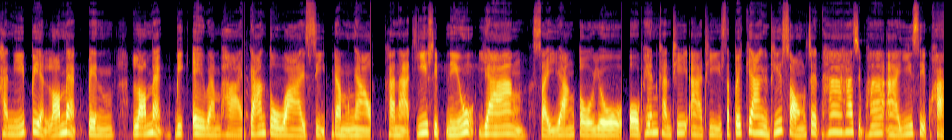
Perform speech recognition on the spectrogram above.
คันนี้เปลี่ยนล้อแม็กเป็นล้อแม็ก Big A Vampire ก้านตัว Y สีดำเงา ขนาด 20 นิ้ว ยาง ใส่ยางโตโย Open Country RT สเปคยางอยู่ที่ 275 55 R 20ค่ะ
